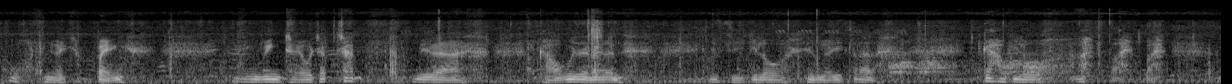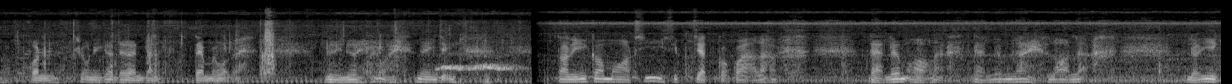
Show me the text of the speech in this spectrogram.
โอ้เหนื่อยชิบเป๋งวิ่งเทรลชัดๆ มีเวลาเขามีแต่เนิน24กิโลยังเหลืออีกเท่าไหร่9กิโลอะไปไปคนช่วงนี้ก็เดินกันเต็มไปหมดเลยเหนื่อยเหนื่อยไม่ไหวเหนื่อยจริงตอนนี้ก็มอที่ 17 กว่าๆแล้วครับ แดดเริ่มออกแล้วแดดเริ่มไล่ร้อนแล้วเหลืออีก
